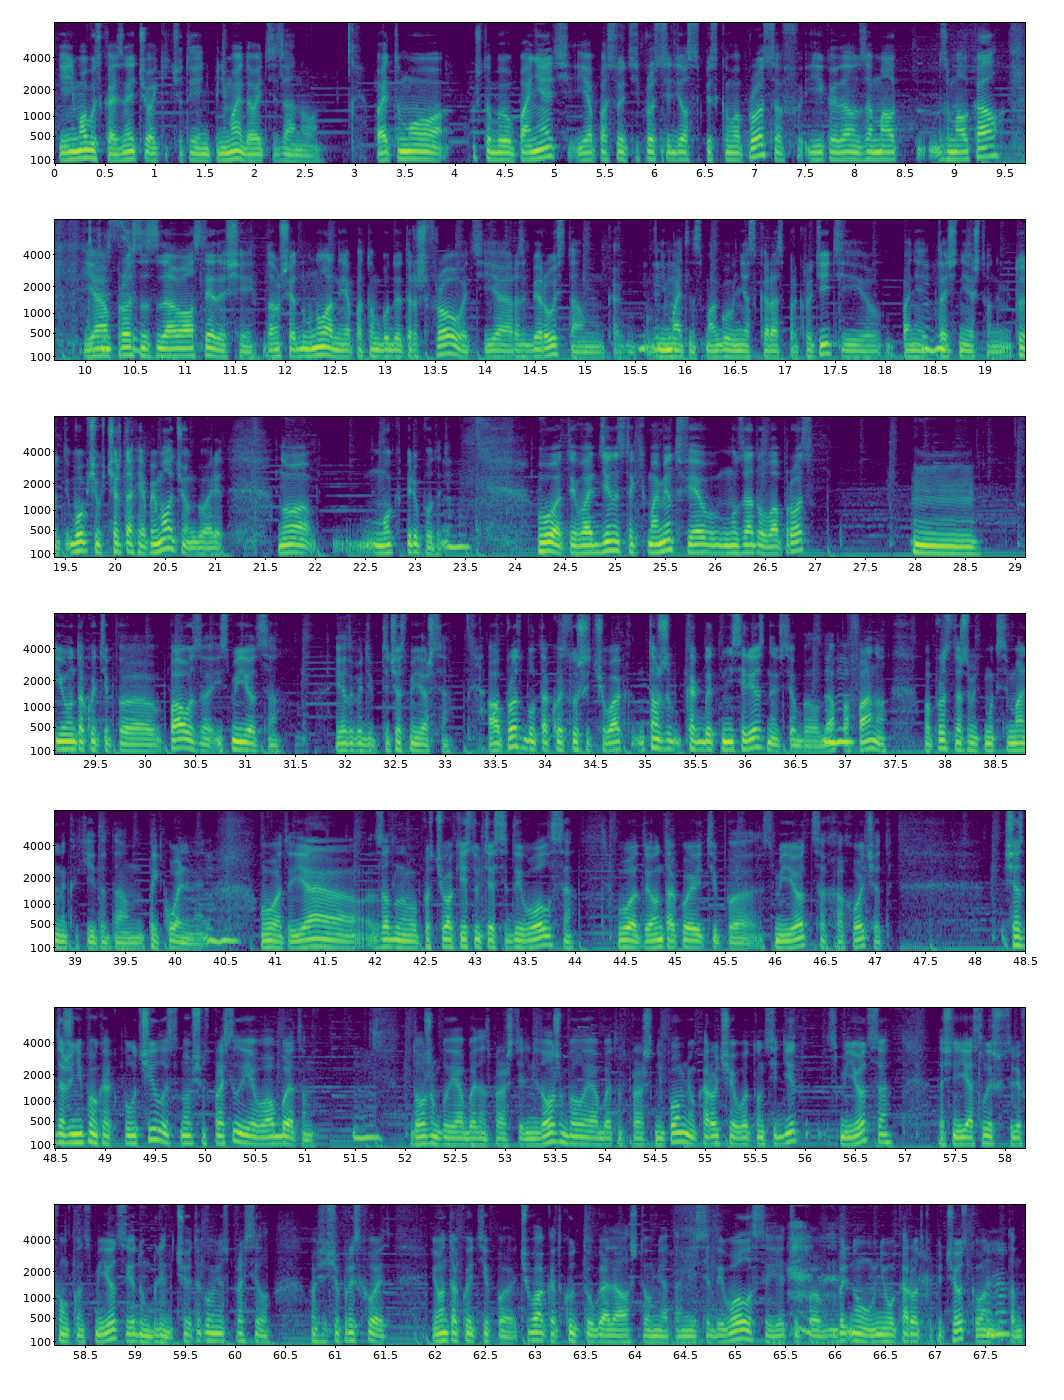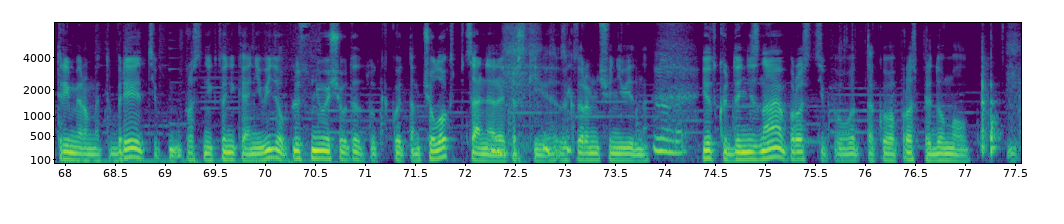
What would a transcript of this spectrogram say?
Я не могу сказать, знаете, чуваки, что-то я не понимаю, давайте заново. Поэтому, чтобы его понять, я, по сути, просто сидел с списком вопросов, и когда он замол- замолкал, я Просто- просто задавал следующий. Потому что я думаю, ну ладно, я потом буду это расшифровывать, я разберусь там, как Мгм. внимательно смогу несколько раз прокрутить и понять Мгм. точнее, что он имеет. Тут, в общих чертах я понимал, что он говорит, но мог перепутать. Мгм. Вот, и в один из таких моментов я ему задал вопрос, и он такой, типа, пауза и смеется. Я такой, типа, ты что смеешься? А вопрос был такой, слушай, чувак, ну там же как бы это несерьезное все было, да, по фану. Вопросы должны быть максимально какие-то там прикольные. Вот, и я задал ему вопрос, чувак, есть у тебя седые волосы? Вот, и он такой, типа, смеется, хохочет. Сейчас даже не помню, как получилось, но, в общем, спросил я его об этом. Должен был я об этом спрашивать или не должен был я об этом спрашивать, не помню. Короче, вот он сидит, смеется. Точнее, я слышу в телефон, как он смеется. Я думаю, блин, что я такого у него спросил? Вообще, что происходит? И он такой, типа, чувак, откуда ты угадал, что у меня там есть седые волосы? Я, типа, ну, у него короткая прическа, он uh-huh. там триммером это бреет, типа, просто никто никогда не видел. Плюс у него еще вот этот вот какой-то там чулок специальный рэперский, за которым ничего не видно. Ну, да. Я такой, да не знаю, просто, типа, вот такой вопрос придумал.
